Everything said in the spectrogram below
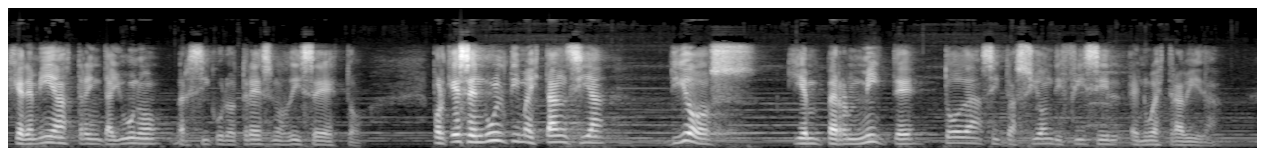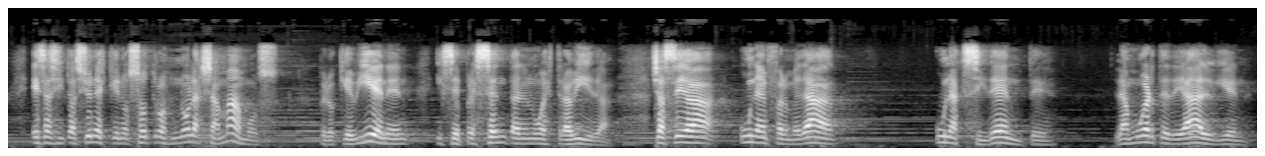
Jeremías 31, versículo 3 nos dice esto, porque es en última instancia Dios quien permite toda situación difícil en nuestra vida. Esas situaciones que nosotros no las llamamos, pero que vienen y se presentan en nuestra vida, ya sea una enfermedad, un accidente, la muerte de alguien,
